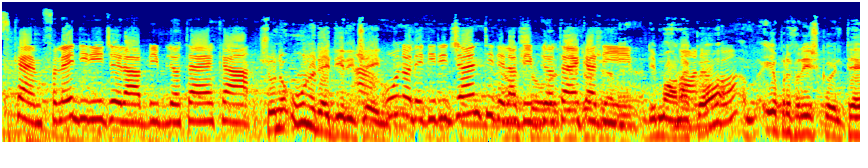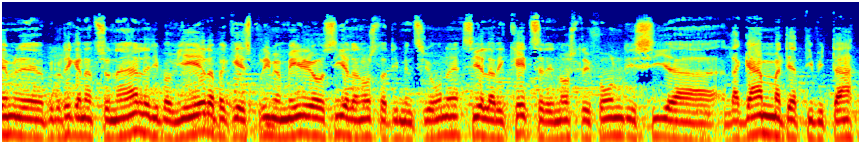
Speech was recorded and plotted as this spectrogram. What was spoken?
Kempf, lei dirige la biblioteca. Sono uno dei dirigenti. Ah, uno dei dirigenti della biblioteca di, di Monaco. Monaco. Io preferisco il termine Biblioteca Nazionale di Baviera perché esprime meglio sia la nostra dimensione, sia la ricchezza dei nostri fondi, sia la gamma di attività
